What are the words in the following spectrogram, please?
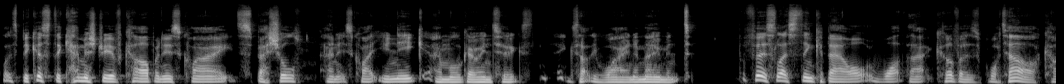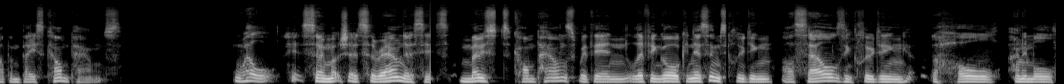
Well, it's because the chemistry of carbon is quite special and it's quite unique, and we'll go into ex- exactly why in a moment. But first, let's think about what that covers. What are carbon based compounds? Well, it's so much that's around us. It's most compounds within living organisms, including ourselves, including the whole animal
